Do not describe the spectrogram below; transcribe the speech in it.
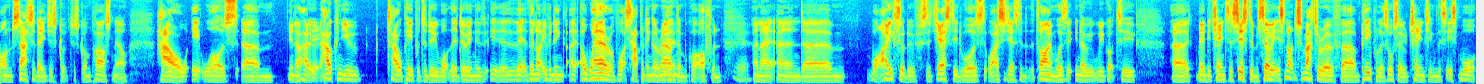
on Saturday, just got, just gone past now. How it was, um, you know, how how can you tell people to do what they're doing? They're not even aware of what's happening around yeah. them quite often. Yeah. And I and um, what I sort of suggested was what I suggested at the time was that you know we, we got to uh, maybe change the system. So it's not just a matter of uh, people; it's also changing this. It's more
